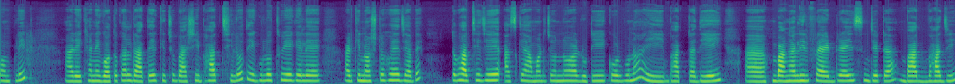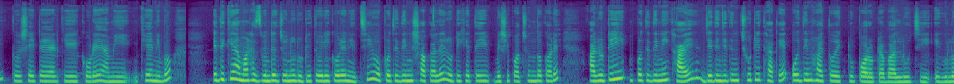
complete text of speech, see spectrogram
কমপ্লিট আর এখানে গতকাল রাতের কিছু বাসি ভাত ছিল, তো এগুলো থুয়ে গেলে আর কি নষ্ট হয়ে যাবে। তো ভাবছি যে আজকে আমার জন্য আর রুটি করব না, এই ভাতটা দিয়েই বাঙালির ফ্রায়েড রাইস যেটা, ভাত, ভাজি, তো সেইটাই আর কি করে আমি খেয়ে নিব। এদিকে আমার হাজব্যান্ডের জন্য রুটি তৈরি করে নিচ্ছি। ও প্রতিদিন সকালে রুটি খেতেই বেশি পছন্দ করে। আর রুটি প্রতিদিনই খায়। যেদিন যেদিন ছুটি থাকে, ওই দিন হয়তো একটু পরোটা বা লুচি এগুলো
